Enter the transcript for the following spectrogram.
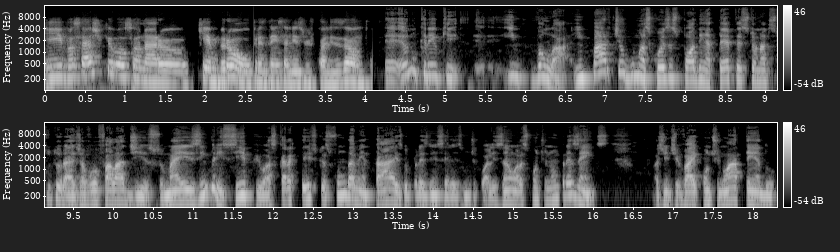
E você acha que o Bolsonaro quebrou o presidencialismo de coalizão? É, eu não creio que vamos lá, em parte algumas coisas podem até ter se tornado estruturais, já vou falar disso, mas em princípio as características fundamentais do presidencialismo de coalizão elas continuam presentes. A gente vai continuar tendo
